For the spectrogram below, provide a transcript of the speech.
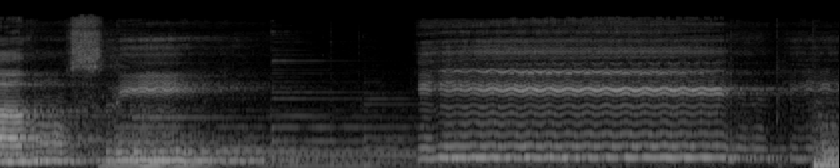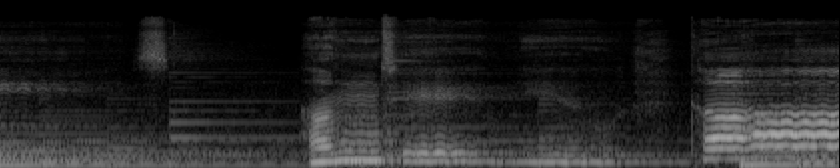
shall sleep. In peace until you come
